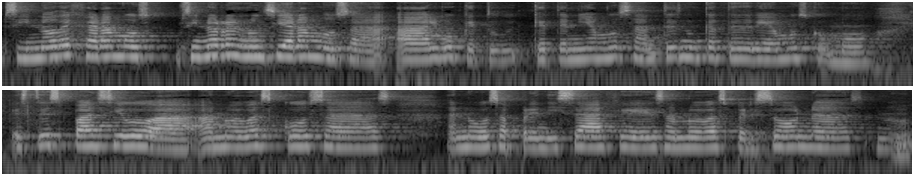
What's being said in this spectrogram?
si no dejáramos, si no renunciáramos a, algo que, que teníamos antes, nunca tendríamos como este espacio a, nuevas cosas, a nuevos aprendizajes, a nuevas personas, ¿no?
